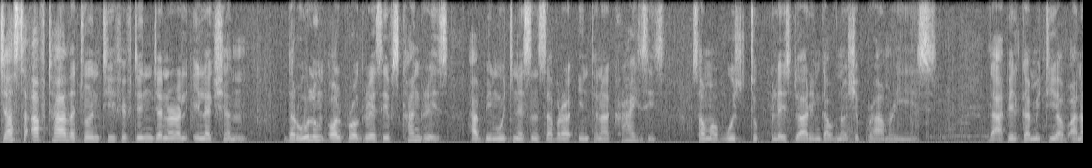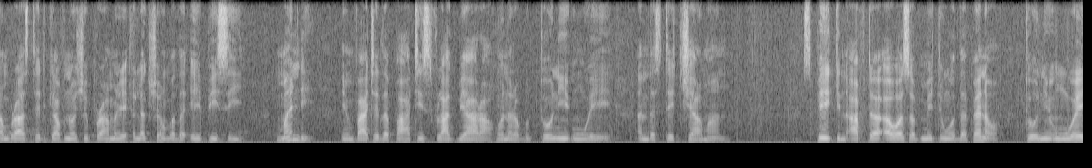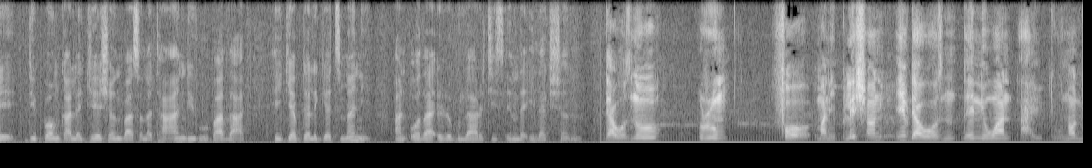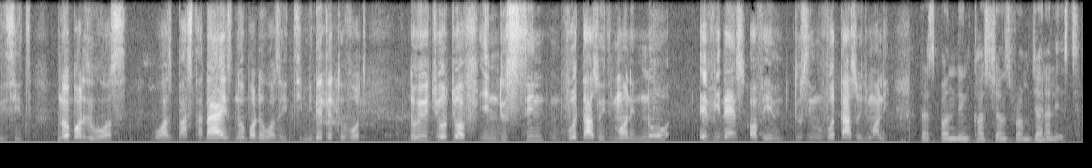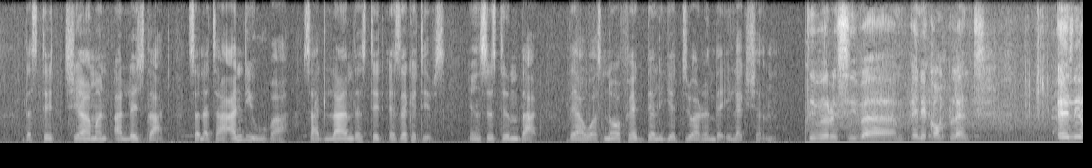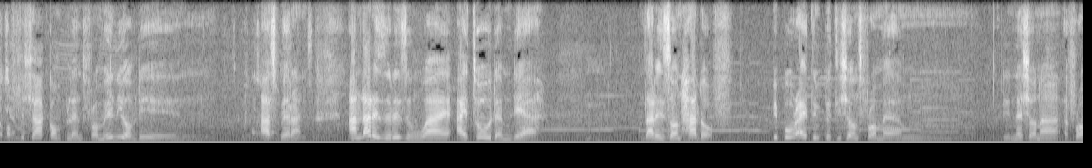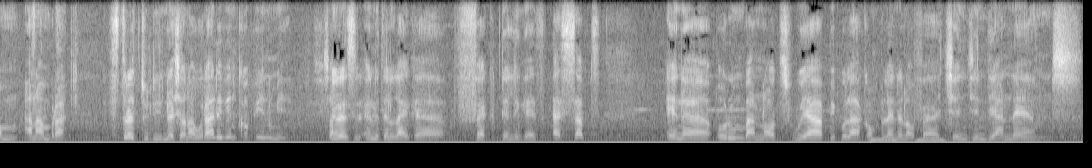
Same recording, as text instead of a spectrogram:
Just after the 2015 general election, the ruling All Progressives Congress have been witnessing several internal crises, some of which took place during governorship primaries. The appeal committee of Anambra State governorship primary election for the APC Monday invited the party's flag bearer, Honorable Tony Nwoye, and the state chairman. Speaking after hours of meeting with the panel, Tony Nwoye debunked allegations by Senator Andy Uba that he gave delegates money and other irregularities in the election. There was no room for manipulation. If there was anyone, I do not miss it. Nobody was was bastardized. Nobody was intimidated to vote. The issue of inducing voters with money, no evidence of inducing voters with money. Responding questions from journalists, the state chairman alleged that Senator Andy Uba sidelined the state executives, insisting that there was no fake delegate during the election. They will receive um, any complaint, any official complaint from any of the aspirants. And that is the reason why I told them there that is unheard of. People writing petitions from um, the national, from Anambra, straight to the national without even copying me. So there is anything like uh, fake delegates, except in uh, Orumba North where people are complaining of uh, changing their names.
